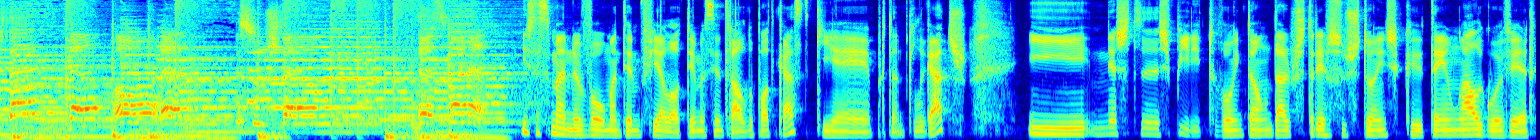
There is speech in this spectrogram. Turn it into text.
Está na hora da sugestão. Esta semana vou manter-me fiel ao tema central do podcast, que é, portanto, legados. E neste espírito vou então dar-vos três sugestões que tenham algo a ver,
